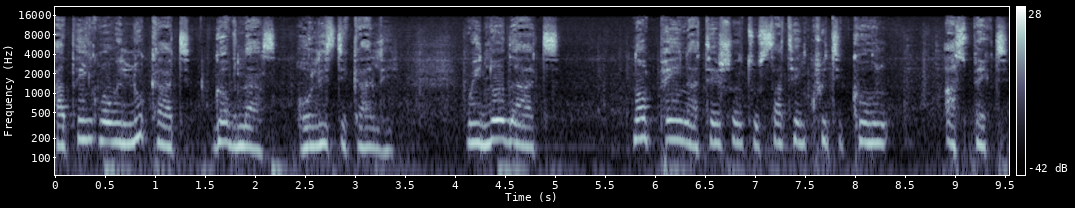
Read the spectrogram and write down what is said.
I think when we look at governance holistically, we know that not paying attention to certain critical aspects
